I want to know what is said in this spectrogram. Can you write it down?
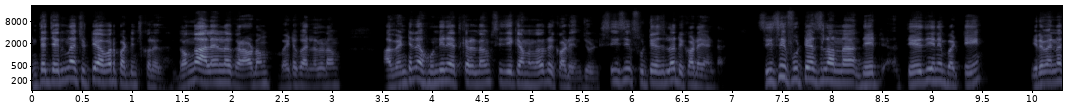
ఇంత జరిగిన చుట్టూ ఎవరు పట్టించుకోలేదు. దొంగ ఆలయంలోకి రావడం బయటకు వెళ్ళడం ఆ వెంటనే హుండీని ఎత్తుకెళ్ళడం సీసీ కెమెరాలో రికార్డ్ అయింది చూడండి. సీసీ ఫుటేజ్లో రికార్డ్ అయ్యంట. సీసీ ఫుటేజ్లో ఉన్న దే- తేదీని బట్టి ఇరవైన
